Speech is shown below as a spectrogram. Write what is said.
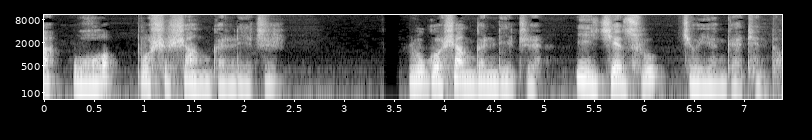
啊，我不是上根立志。如果上根立志一接触就应该听懂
